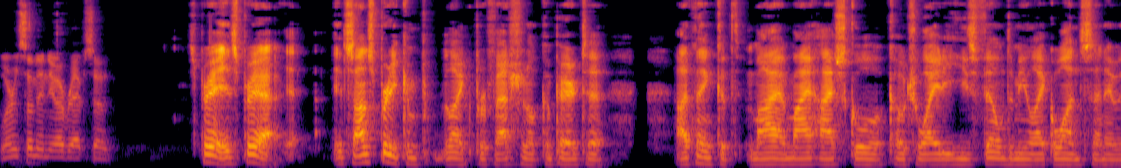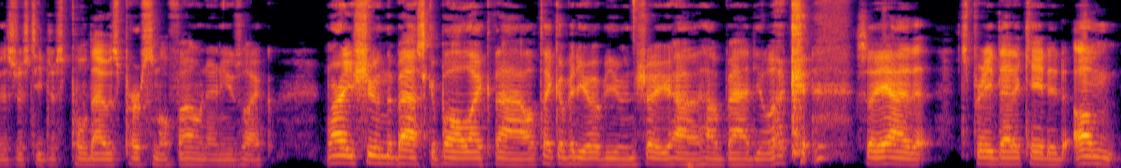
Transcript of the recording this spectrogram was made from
Learn something new every episode. It's pretty. It's pretty. It sounds pretty comp- like professional compared to. I think my my high school coach Whitey, he's filmed me like once, and it was just he just pulled out his personal phone and he was like, "Why are you shooting the basketball like that? I'll take a video of you and show you how how bad you look." so yeah, it's pretty dedicated. Um,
